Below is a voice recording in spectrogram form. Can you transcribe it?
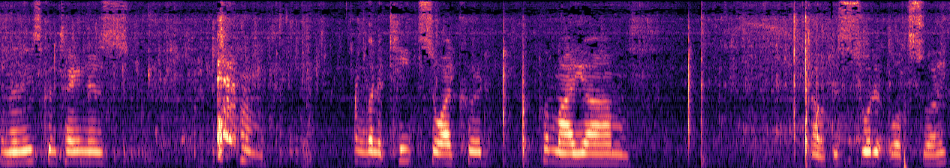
And then these containers going to keep so I could put my, um, oh, this is what it looks like.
